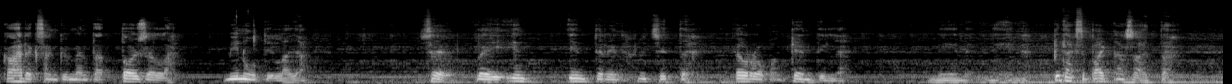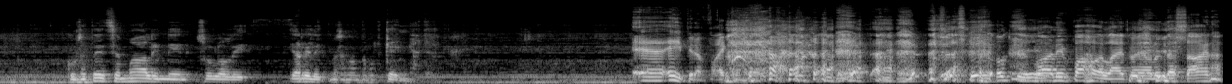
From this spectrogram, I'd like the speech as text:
80 toisella minuutilla ja se vei Interin nyt sitten Euroopan kentille, niin, niin pitääkö se paikkansa, että kun sä teit sen maalin, niin sulla oli Jari Litmasen antamat kengät? Ei pidä paikkaa. okay. Mä oon niin pahoilla, että mä joudun tässä aina,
